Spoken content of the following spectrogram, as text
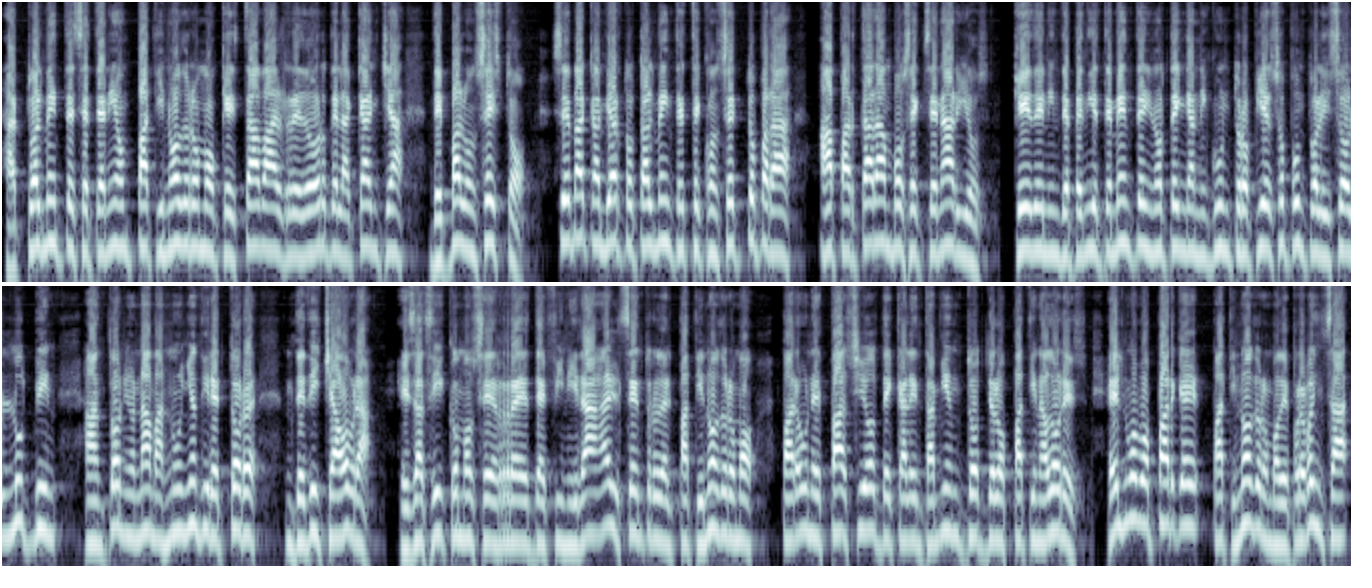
Actualmente se tenía un patinódromo que estaba alrededor de la cancha de baloncesto. Se va a cambiar totalmente este concepto para apartar ambos escenarios queden independientemente y no tengan ningún tropiezo, puntualizó Ludwig Antonio Namas Núñez, director de dicha obra. Es así como se redefinirá el centro del patinódromo para un espacio de calentamiento de los patinadores. El nuevo parque patinódromo de Provenza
